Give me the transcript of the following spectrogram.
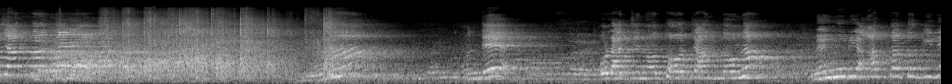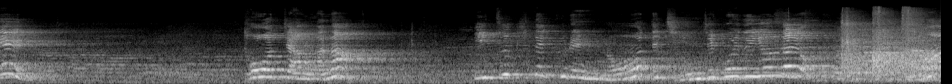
ちゃんなんだよ。なあほんでオラチの父ちゃんとな巡り合った時に父ちゃんがないつ来てくくれんのってちんじ声で言うんだよな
